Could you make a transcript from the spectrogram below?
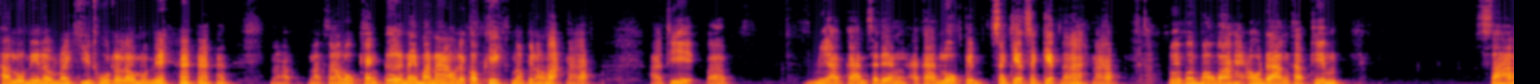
ถ้ารุ่นนี้แล้วมันไม่ขี้ทูดแล้วแล้วรุ่นนี้นะครับรักษาโรคแคนเกอร์ในมะนาวแล้วก็พริกนาะพี่อน้องเนาะนะครับอ่าที่อ่ามีอาการแสดงอาการโรคเป็นสะเก็ดสะเก็ดนะนะครับ โดยเพิ่อนบอกว่าให้เอาด่างทับทิม สาม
